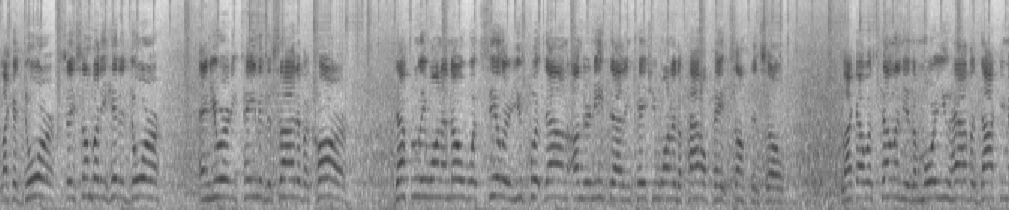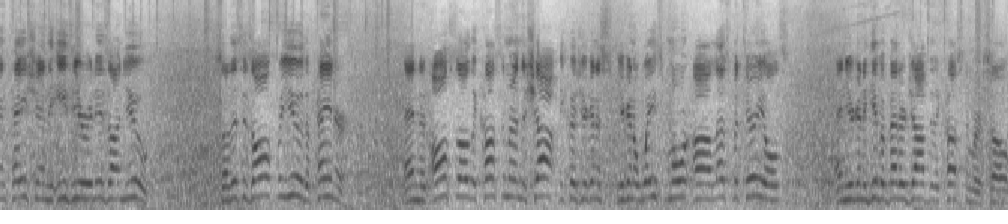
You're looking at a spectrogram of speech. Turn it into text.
like a door, say somebody hit a door and you already painted the side of a car, definitely want to know what sealer you put down underneath that in case you wanted to panel paint something. So like I was telling you, the more you have a documentation, the easier it is on you. So this is all for you, the painter, and also the customer in the shop because you're gonna you're gonna waste more uh, less materials, and you're gonna give a better job to the customer. So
